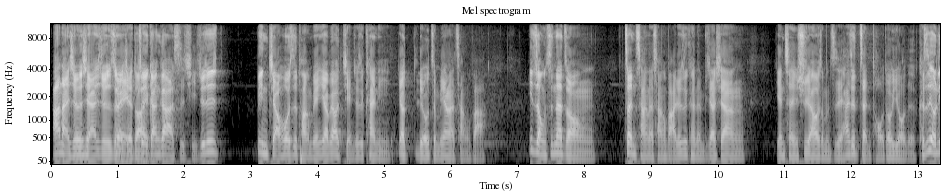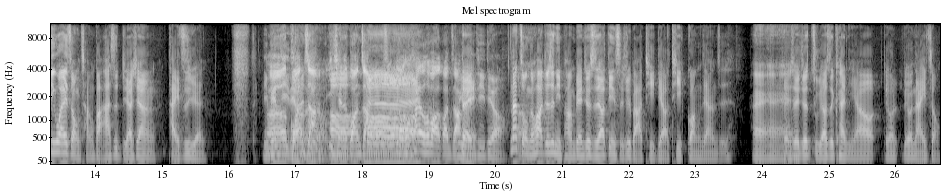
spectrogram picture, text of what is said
阿奶就是现在就是这个阶段最尴尬的时期，就是鬓角或是旁边要不要剪，就是看你要留怎么样的长发。一种是那种正常的长发，就是可能比较像言承旭啊或什么之类，它是整头都有的。可是有另外一种长发，它是比较像台资源。里面剃掉馆长，以前的馆长，有还有头发的馆长，对剃掉。那种的话，就是你旁边就是要定时去把它剃掉，剃光这样子。哎哎，对，所以就主要是看你要留留哪一种。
